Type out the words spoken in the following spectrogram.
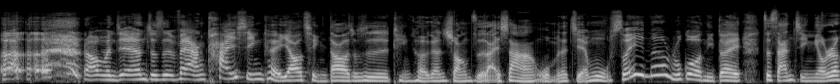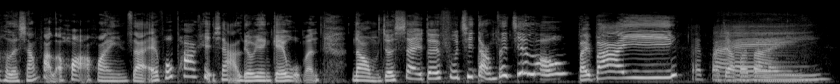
然后我们今天就是非常开心，可以邀请到就是庭和跟双子来上我们的节目。所以呢，如果你对这三集你有任何的想法的话，欢迎在 Apple Park 下留言给我们。那我们就下一对夫妻档再见喽，拜拜。拜大家拜拜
